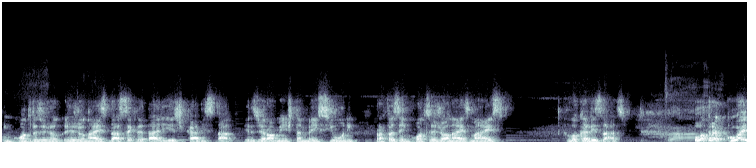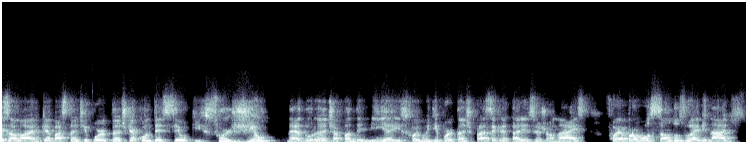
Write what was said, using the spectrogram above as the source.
encontros regionais das secretarias de cada estado. Eles geralmente também se unem para fazer encontros regionais mais localizados. Outra coisa, Mário, que é bastante importante, que aconteceu, que surgiu né, durante a pandemia, e isso foi muito importante para as secretarias regionais, foi a promoção dos webinários.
